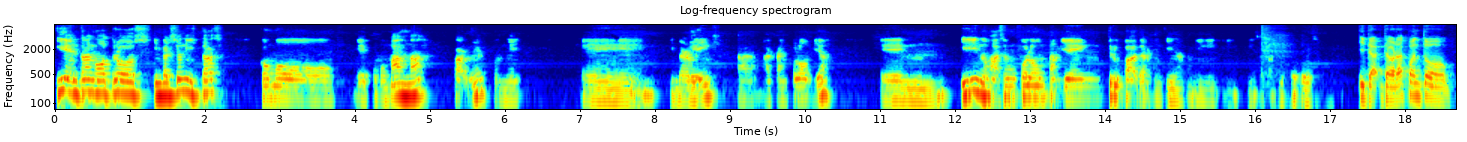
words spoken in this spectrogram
y entran otros inversionistas como, eh, como Mamma Partner, con Inverlink, acá en Colombia. Eh, y nos hace un follow también Trupa de Argentina también esa parte. ¿Y te, te acordás cuánto,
